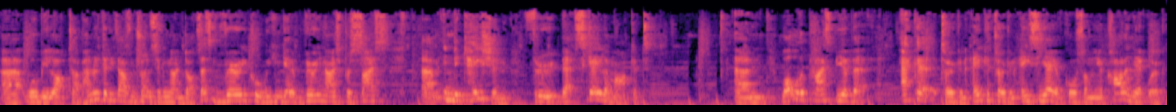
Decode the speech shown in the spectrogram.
uh, will be locked up. 130,279 dots. That's very cool. We can get a very nice, precise um, indication through that scalar market. Um, what will the price be of the ACA token, ACA token, ACA, of course, on the Acala network,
